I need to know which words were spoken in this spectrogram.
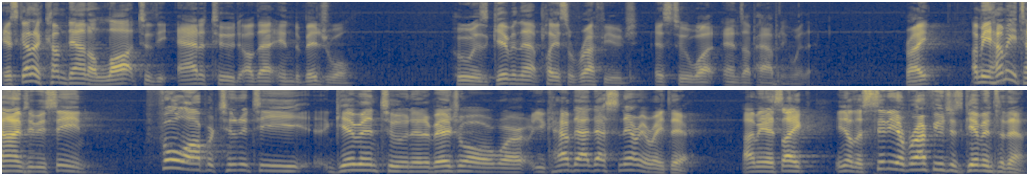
it's going to come down a lot to the attitude of that individual who is given that place of refuge as to what ends up happening with it. Right? I mean, how many times have you seen full opportunity given to an individual where you have that, that scenario right there? I mean, it's like, you know, the city of refuge is given to them.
